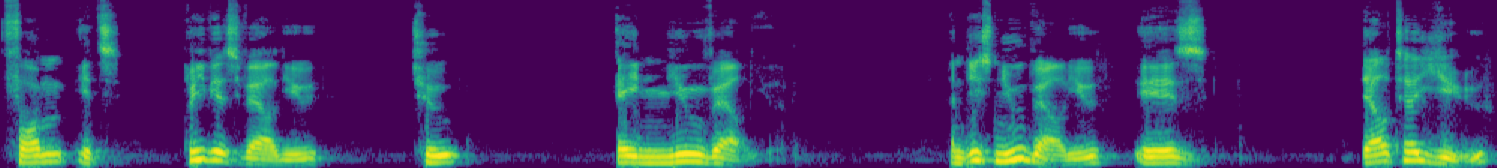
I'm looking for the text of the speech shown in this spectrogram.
from its previous value to a new value. And this new value is delta U.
